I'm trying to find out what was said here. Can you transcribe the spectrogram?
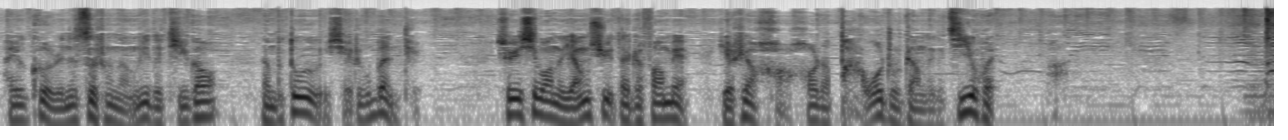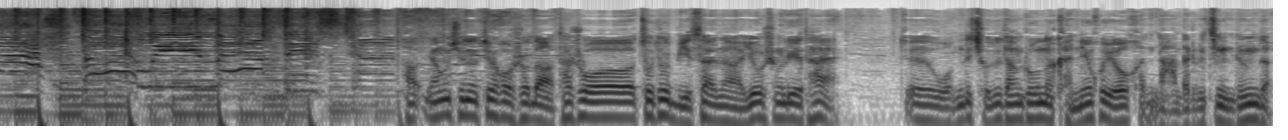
还有个人的自身能力的提高，那么都有一些这个问题。所以希望呢，杨旭在这方面也是要好好的把握住这样的一个机会啊。好，杨旭呢最后说到，他说足球比赛呢优胜劣汰，呃，我们的球队当中呢肯定会有很大的这个竞争的，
